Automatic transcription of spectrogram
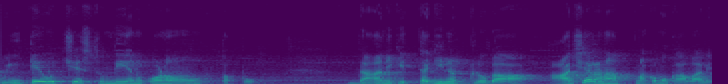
వింటే వచ్చేస్తుంది అనుకోవడం తప్పు. దానికి తగినట్లుగా ఆచరణాత్మకము కావాలి.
